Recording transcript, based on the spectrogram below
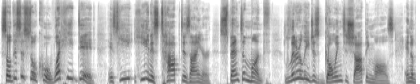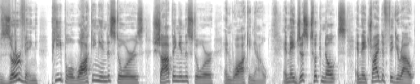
So this is so cool. What he did is he he and his top designer spent a month literally just going to shopping malls and observing people walking into stores, shopping in the store, and walking out. And they just took notes and they tried to figure out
